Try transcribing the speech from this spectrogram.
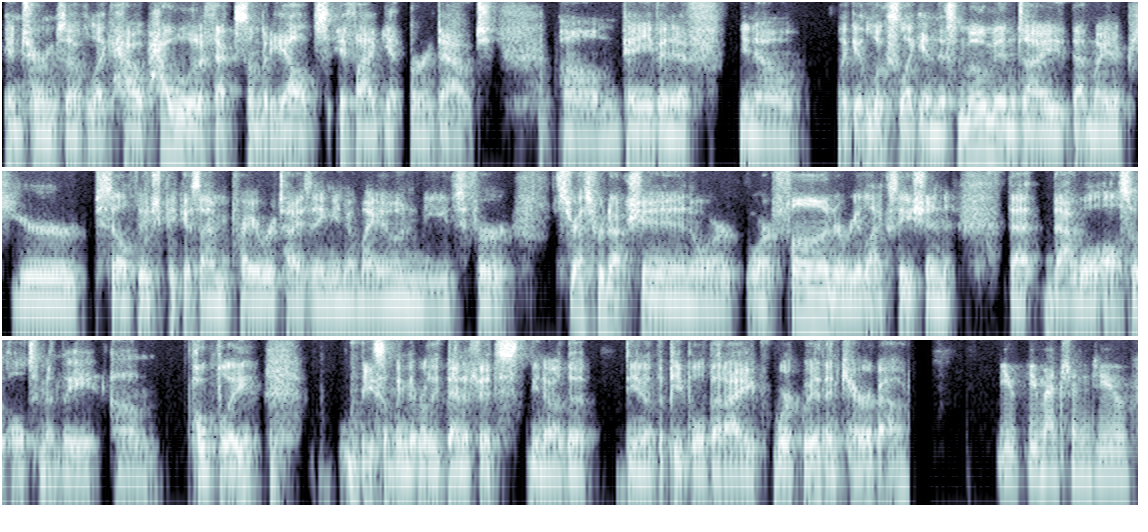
in terms of like how how will it affect somebody else if I get burned out, um, and even if you know like it looks like in this moment i that might appear selfish because i'm prioritizing you know my own needs for stress reduction or or fun or relaxation that that will also ultimately um, hopefully be something that really benefits you know the you know the people that i work with and care about. You you mentioned you've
